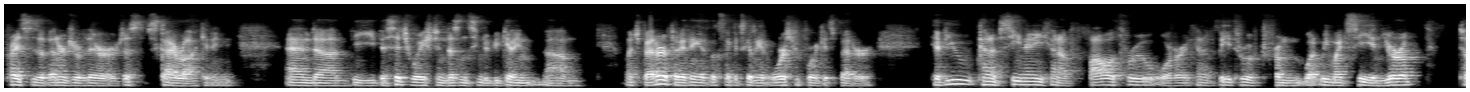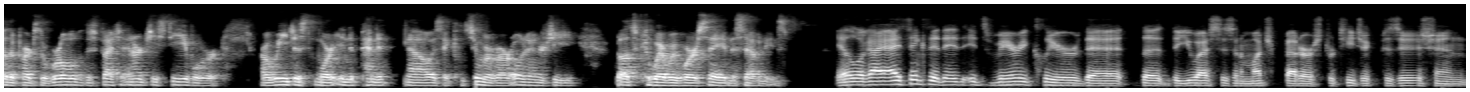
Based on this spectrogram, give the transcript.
prices of energy over there are just skyrocketing and uh, the the situation doesn't seem to be getting um, much better. If anything, it looks like it's going to get worse before it gets better. Have you kind of seen any kind of follow through or kind of lead through from what we might see in Europe to other parts of the world with respect to energy, Steve? Or are we just more independent now as a consumer of our own energy relative to where we were, say, in the 70s? Yeah, look, I, I think that it, it's very clear that the, the U.S. is in a much better strategic position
